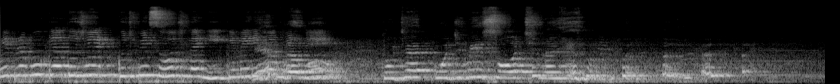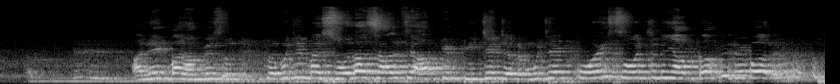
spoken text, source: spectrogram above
हे प्रभु क्या तुझे कुछ भी सोच नहीं कि मेरी प्रभु तुझे कुछ भी सोच नहीं। अनेक बार हम भी सुन, प्रभु जी, मैं 16 साल से आपके पीछे चल रहा मुझे कोई सोच नहीं आपका मेरे बारे में।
